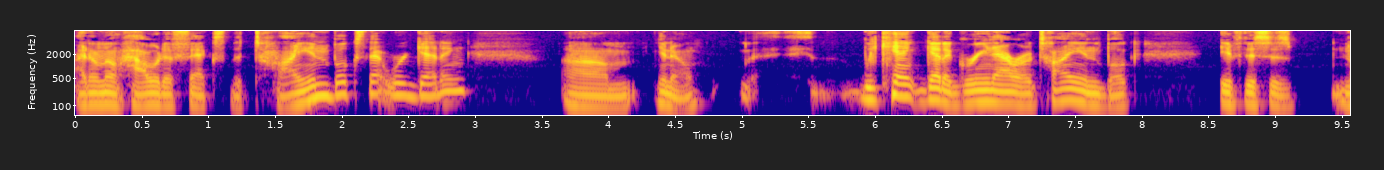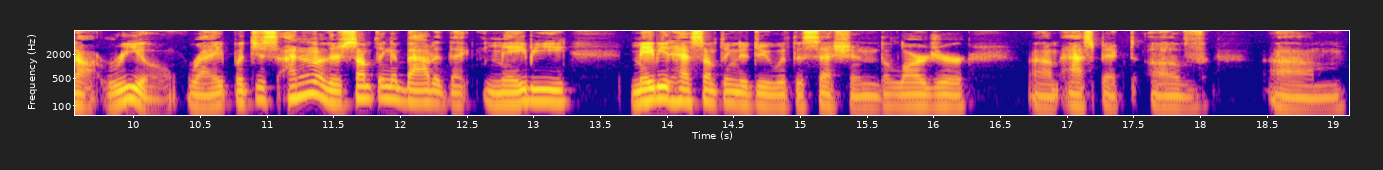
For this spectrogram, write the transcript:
I don't know how it affects the tie in books that we're getting. Um, you know, we can't get a Green Arrow tie in book if this is not real, right? But just, I don't know, there's something about it that maybe. Maybe it has something to do with the session, the larger um, aspect of um,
